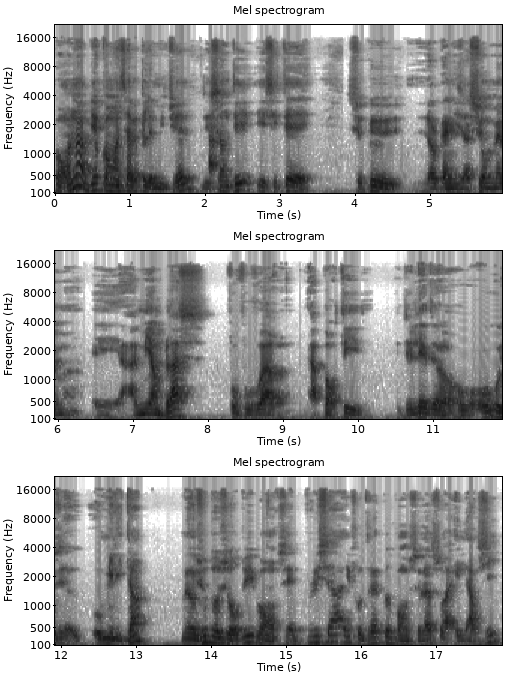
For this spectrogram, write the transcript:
Bon, on a bien commencé avec les mutuelles de ah. santé et c'était ce que l'organisation même eh, a mis en place pour pouvoir apporter de l'aide aux, militants. Mais au jour d'aujourd'hui, bon, c'est plus ça. Il faudrait que bon, cela soit élargi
